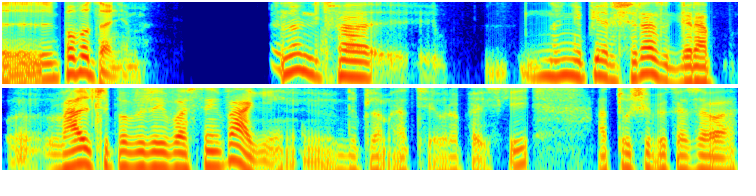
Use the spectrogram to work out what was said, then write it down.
y, powodzeniem. No Litwa no nie pierwszy raz gra, walczy powyżej własnej wagi dyplomacji europejskiej, a tu się wykazała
